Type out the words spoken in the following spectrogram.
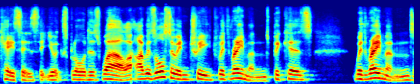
cases that you explored as well. I was also intrigued with Raymond because with Raymond,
